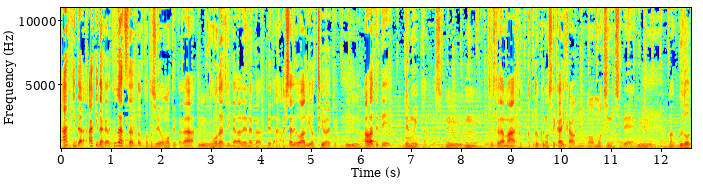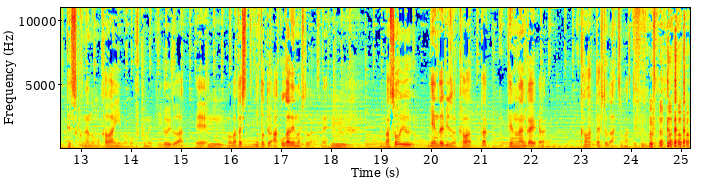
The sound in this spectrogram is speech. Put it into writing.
秋だ秋だから9月だと今年思ってたら、うん。友達から連絡があって明日で終わるよって言われてーうん。慌てて出向いたんですよね、うん。うん。そしたらまあ独特の世界観の持ち主で、うん。まあ、グロテスクなのも可愛いのも含めていろいろあって、私にとっては憧れの人なんですね、うん。まあ、そういう現代美術の変わった展覧会やから変わった人が集まってくる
